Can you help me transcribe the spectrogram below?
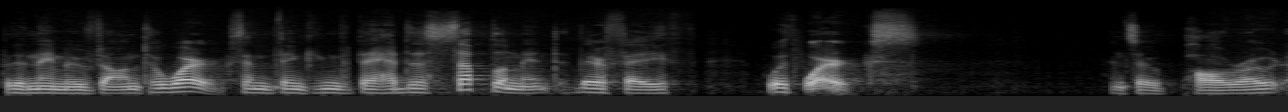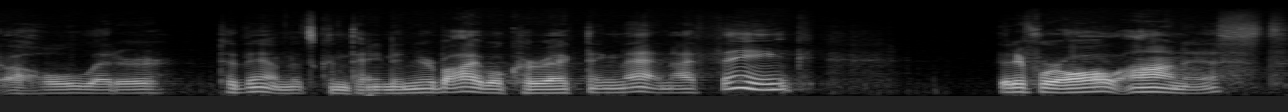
but then they moved on to works and thinking that they had to supplement their faith with works. And so Paul wrote a whole letter to them that's contained in your Bible correcting that. And I think that if we're all honest,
